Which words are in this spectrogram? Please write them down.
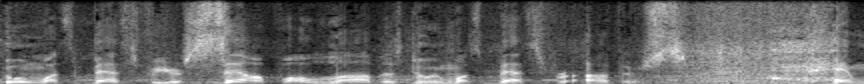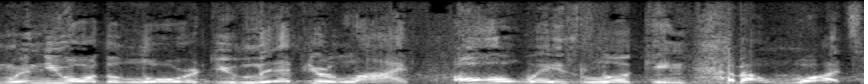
doing what's best for yourself, while love is doing what's best for others. And when you are the Lord, you live your life always looking about what's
